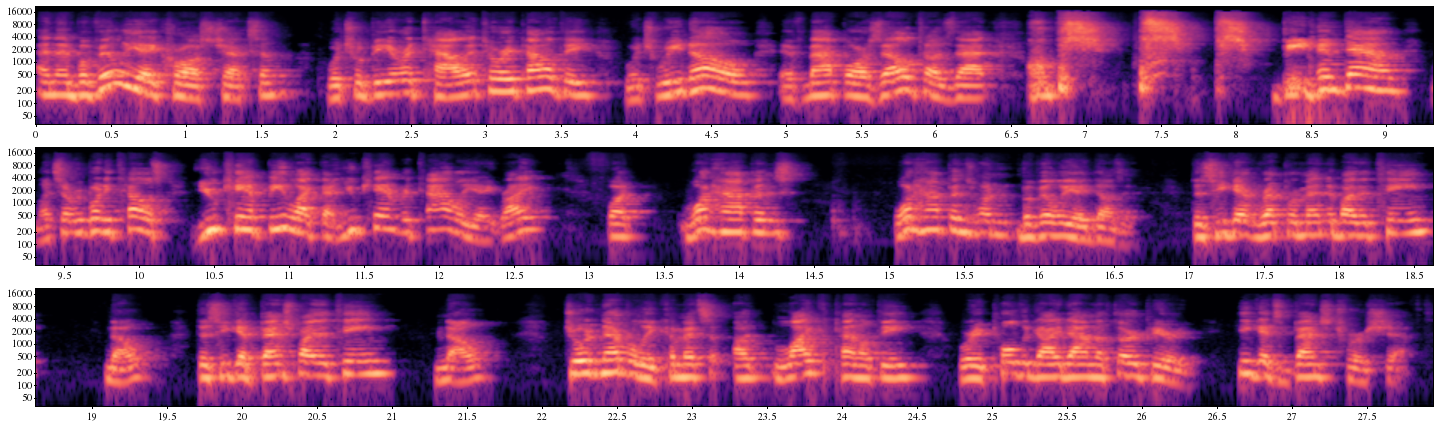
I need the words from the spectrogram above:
And then Beauvillier cross checks him, which would be a retaliatory penalty, which we know if Matt Barzal does that, oh, beat him down, lets everybody tell us you can't be like that. You can't retaliate, right? But what happens? What happens when Beauvillier does it? Does he get reprimanded by the team? No. Does he get benched by the team? No. Jordan Eberle commits a like penalty where he pulled the guy down the third period. He gets benched for a shift.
